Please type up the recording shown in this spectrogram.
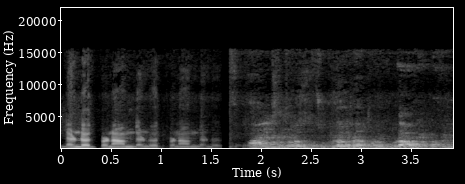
दंडवत प्रणाम दंडवत प्रणाम दंडवत आमचं थोडं चुकलं होतं थोडं पुढं आलं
